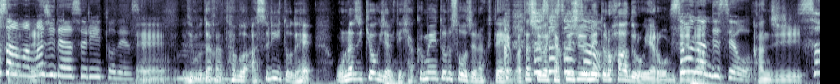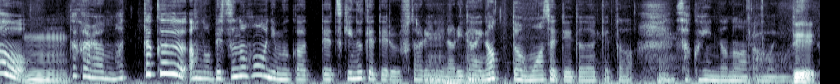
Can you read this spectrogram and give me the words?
さんはマジでアスリートです、えーうん。でもだから多分アスリートで同じ競技じゃなくて 100m 走じゃなくて私は 110m ハードルをやろうみたそいうな感じ。そう、うん。だから全くあの別の方に向かって突き抜けてる2人になりたいなって思わせていただけた作品だなと思います。でうん。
